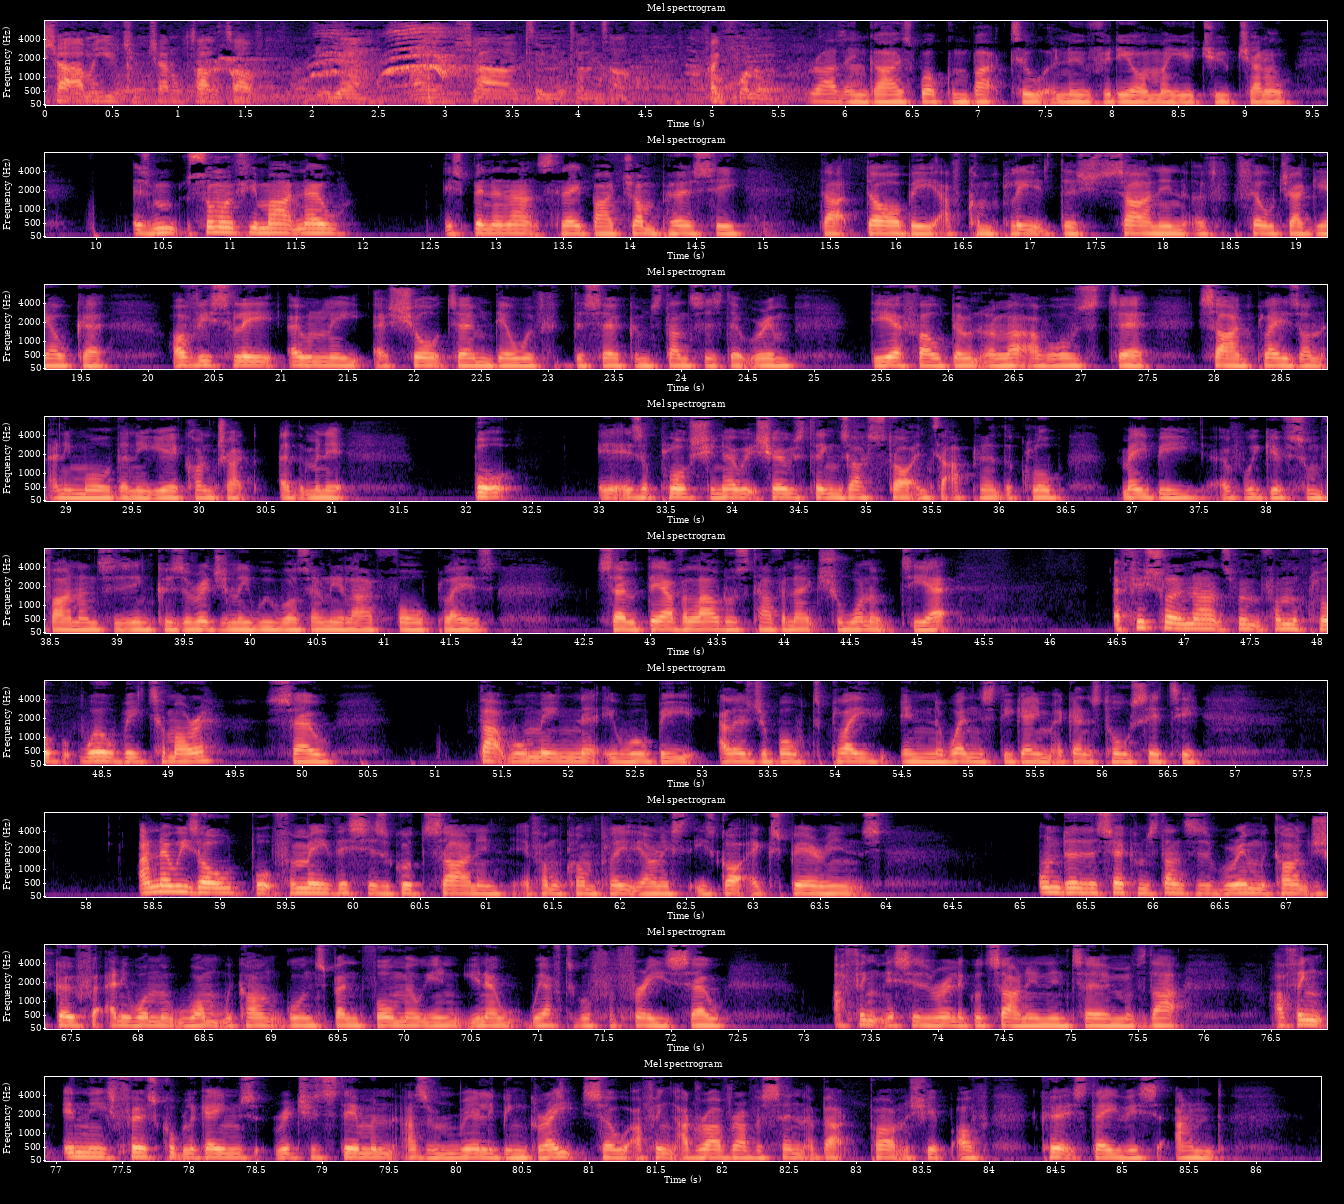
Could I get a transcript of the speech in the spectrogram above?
Could you shout out my YouTube channel, Talent Off? Yeah, um, shout out to Talent Off. Thank you. Follow him. Right then guys, welcome back to a new video on my YouTube channel. As some of you might know, it's been announced today by John Percy that Derby have completed the signing of Phil Jagielka. Obviously, only a short-term deal with the circumstances that we're in. The EFL don't allow us to sign players on any more than a year contract at the minute. But it is a plus, you know, it shows things are starting to happen at the club. Maybe if we give some finances in, because originally we was only allowed four players. So they have allowed us to have an extra one up to yet. Official announcement from the club will be tomorrow. So that will mean that he will be eligible to play in the Wednesday game against Hull City. I know he's old, but for me, this is a good signing. If I'm completely honest, he's got experience. Under the circumstances we're in, we can't just go for anyone that we want. We can't go and spend four million. You know, we have to go for free. So, I think this is a really good signing in terms of that. I think in these first couple of games, Richard Stearman hasn't really been great. So, I think I'd rather have a centre back partnership of Curtis Davies and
